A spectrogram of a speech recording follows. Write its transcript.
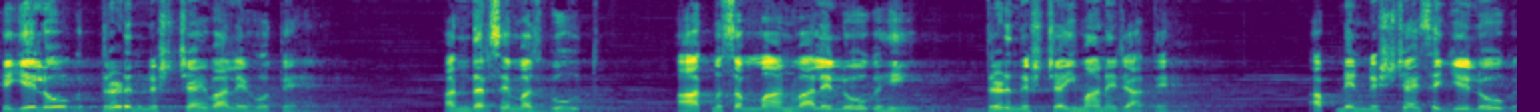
कि ये लोग दृढ़ निश्चय वाले होते हैं। अंदर से मज़बूत, आत्मसम्मान वाले लोग ही दृढ़ निश्चयी माने जाते हैं। अपने निश्चय से ये लोग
